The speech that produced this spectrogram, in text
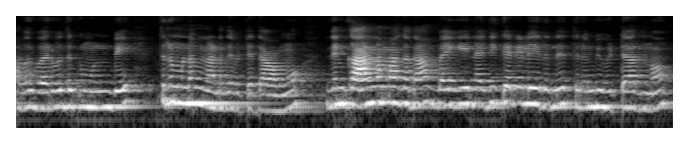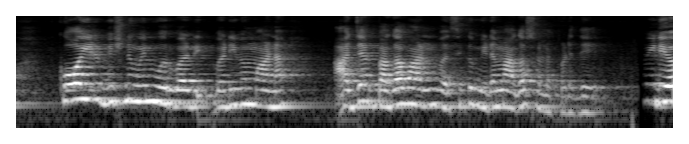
அவர் வருவதற்கு முன்பே திருமணம் நடந்து விட்டதாகவும் இதன் காரணமாக தான் வைகை நதிக்கரையில் இருந்து திரும்பி விட்டார்னோ கோயில் விஷ்ணுவின் ஒரு வடி வடிவமான அஜர் பகவான் வசிக்கும் இடமாக சொல்லப்படுது. வீடியோ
